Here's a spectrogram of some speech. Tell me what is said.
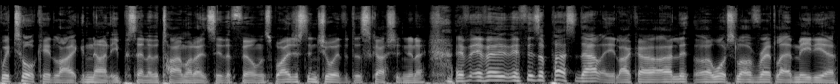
we're talking like ninety percent of the time I don't see the films, but I just enjoy the discussion. You know, if if if there's a personality like I, I, I watch a lot of Red Letter Media,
